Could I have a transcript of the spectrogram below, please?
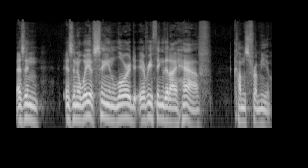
As in, as in a way of saying, Lord, everything that I have comes from you.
